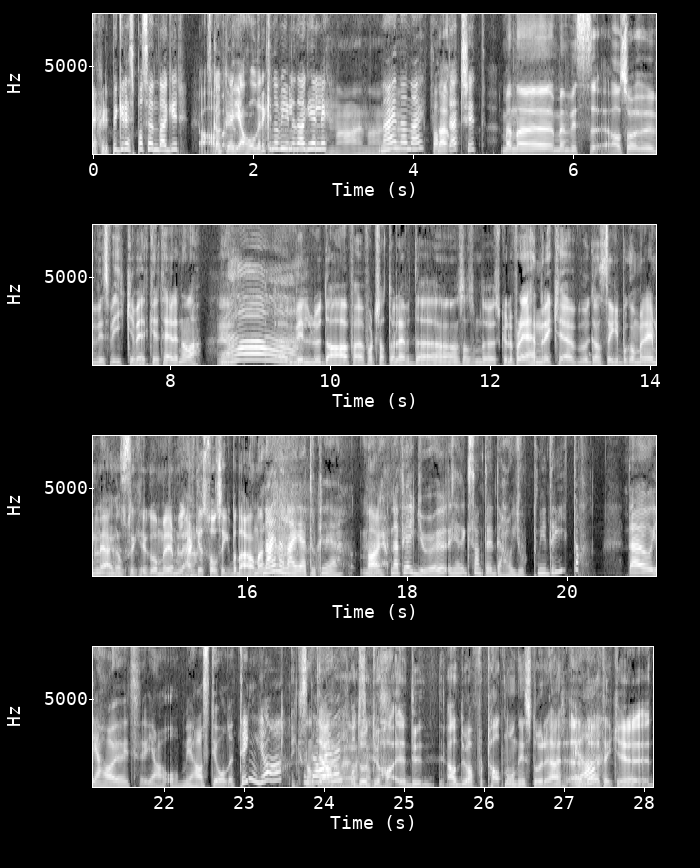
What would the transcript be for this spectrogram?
jeg klipper gress på søndager. Ja, men- ikke, jeg holder ikke noe hviledag heller. Nei, nei. Nei, nei, nei. Fuck that shit. men, eh, men hvis, altså, hvis vi ikke vet kriteriene, da. Ja. Eh, Vil du da fortsatt å levd eh, sånn som du skulle? Fordi Henrik er ganske sikker på kommer himmelen. Jeg er ganske sikker på kommer himmelen. Jeg er ikke så sikker på deg, Anne. Nei, nei, nei, jeg tror ikke det. Nei. Nei, for jeg gjør Ikke sant, det, det har gjort mye drit, da. Jo, jeg har jo Ja, om jeg har stjålet ting? Ja. Ikke sant? Ja. Og du, du, har, du, ja, du har fortalt noen historier her eh, Ja. der jeg tenker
